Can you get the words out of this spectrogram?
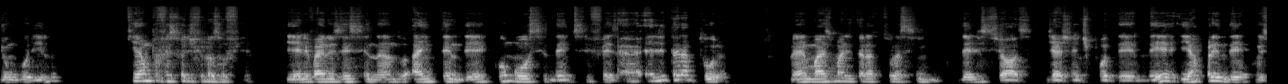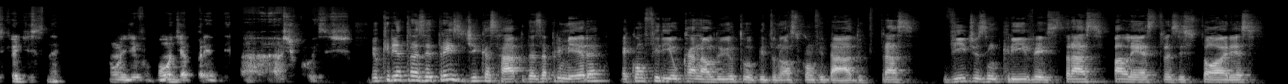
de um gorila, que é um professor de filosofia. E ele vai nos ensinando a entender como o Ocidente se fez. É, é literatura, né? mas uma literatura assim deliciosa de a gente poder ler e aprender. Por isso que eu disse, né? um livro bom de aprender as coisas. Eu queria trazer três dicas rápidas. A primeira é conferir o canal do YouTube do nosso convidado, que traz vídeos incríveis, traz palestras, histórias.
